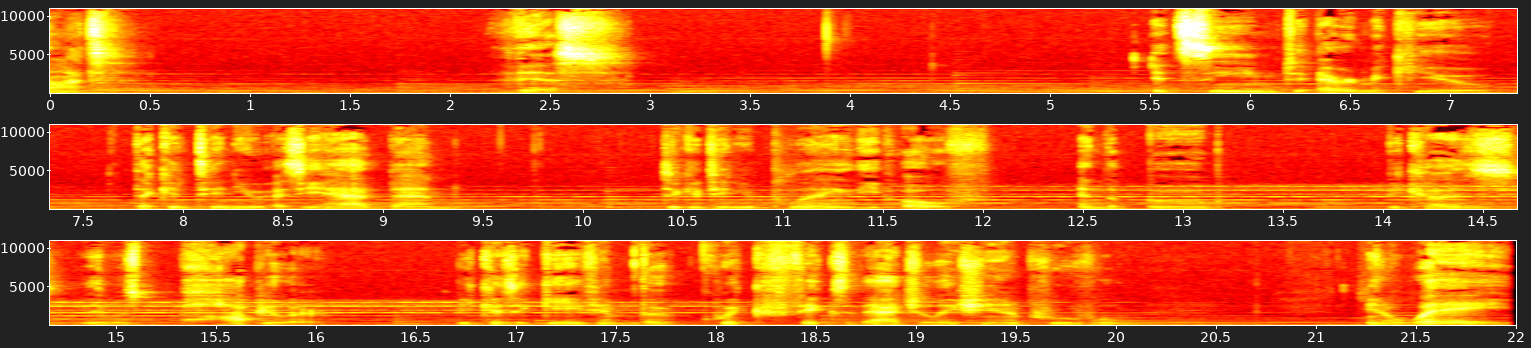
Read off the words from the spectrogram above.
Not this. It seemed to Everett McHugh to continue as he had been, to continue playing the oaf and the boob because it was popular, because it gave him the quick fix of adulation and approval. In a way,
